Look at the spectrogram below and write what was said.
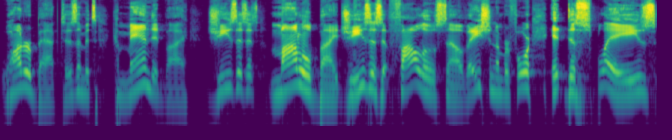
Water baptism, it's commanded by Jesus, it's modeled by Jesus, it follows salvation. Number four, it displays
